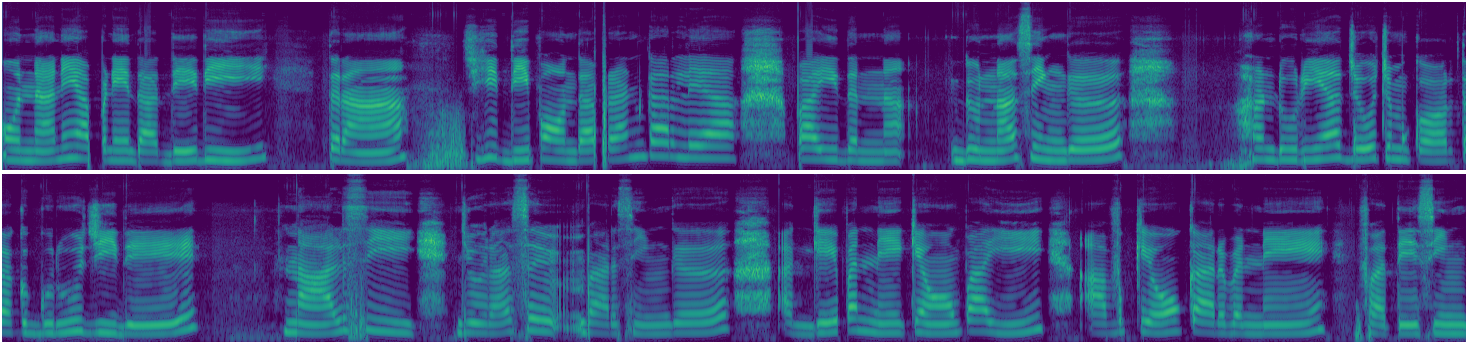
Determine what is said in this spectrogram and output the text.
ਉਹਨਾਂ ਨੇ ਆਪਣੇ ਦਾਦੇ ਦੀ ਤਰ੍ਹਾਂ ਸ਼ਹੀਦੀ ਪਾਉਣ ਦਾ ਪ੍ਰਣ ਕਰ ਲਿਆ। ਭਾਈ ਦੰਨਾ, ਦੂਨਾ ਸਿੰਘ ਹੰਡੂਰੀਆ, ਜੋ ਚਮਕੌਰ ਤੱਕ ਗੁਰੂ ਜੀ ਦੇ ਨਾਲ ਸੀ। ਜ਼ੋਰਾਵਰ ਸਿੰਘ, ਅੱਗੇ ਭੰਨੇ ਕਿਉਂ ਭਾਈ? ਅਬ ਕਿਉਂ ਕਰ ਬੰਨੇ? ਫਤਿਹ ਸਿੰਘ,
